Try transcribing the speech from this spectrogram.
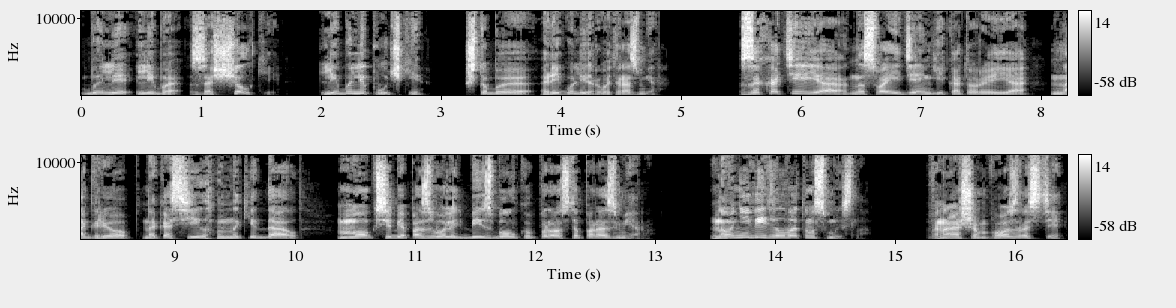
были либо защелки, либо липучки, чтобы регулировать размер. Захоти я на свои деньги, которые я нагреб, накосил, накидал, мог себе позволить бейсболку просто по размеру. Но не видел в этом смысла. В нашем возрасте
